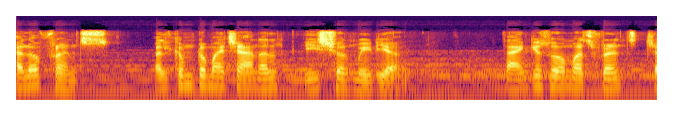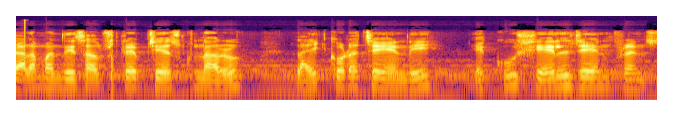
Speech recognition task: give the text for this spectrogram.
Hello friends welcome to my channel Eshwar media thank you so much friends చాలామంది సబ్స్క్రైబ్ చేసుకున్నారు. లైక్ కూడా చేయండి. ఎక్కువ షేర్లు చేయండి ఫ్రెండ్స్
